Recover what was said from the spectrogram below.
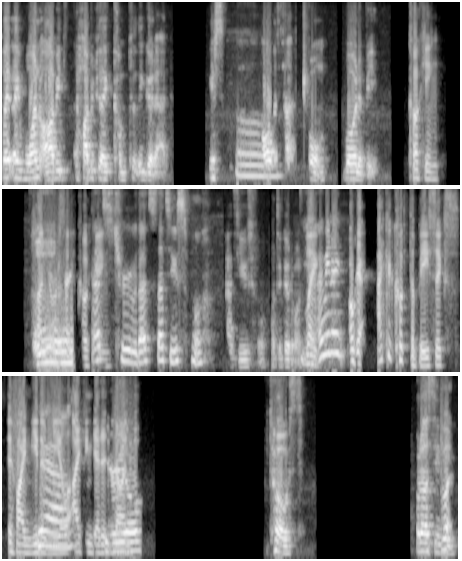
But like one hobby hobby to be like completely good at. Just oh. all Oh, the time. Boom. What would it be? Cooking. Oh, 100% cooking. that's true. That's that's useful. That's useful. That's a good one. Like- I mean, I okay, I could cook the basics. If I need Yeah. a meal, I can get it done. Cereal, toast. What else do you But- need?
